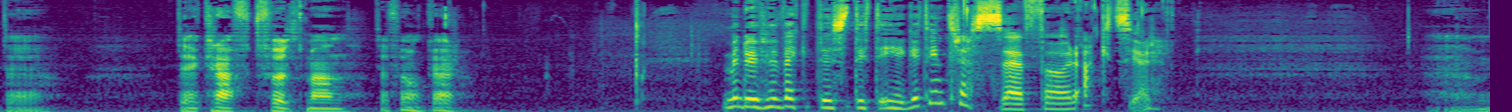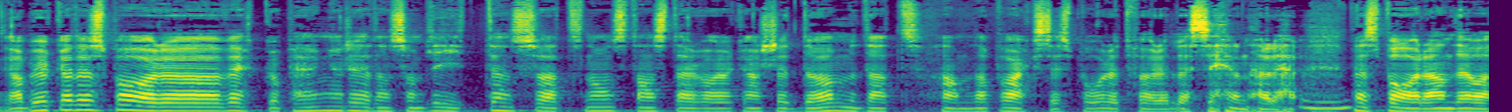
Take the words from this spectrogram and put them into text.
Det, det är kraftfullt men det funkar. Men du, hur väcktes ditt eget intresse för aktier? Ehm, jag brukade spara veckopengar redan som liten så att någonstans där var jag kanske dömd att hamna på aktiespåret förr eller senare mm. med sparande och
